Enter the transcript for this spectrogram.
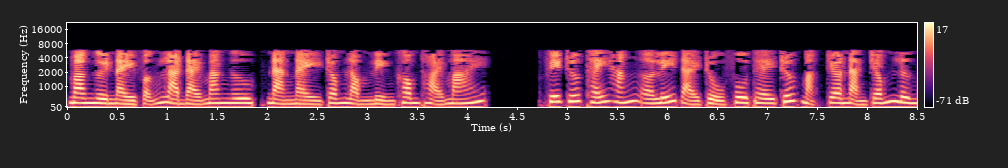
mà người này vẫn là đại mang ngư, nàng này trong lòng liền không thoải mái. Phía trước thấy hắn ở Lý Đại Trụ phu thê trước mặt cho nàng chống lưng,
